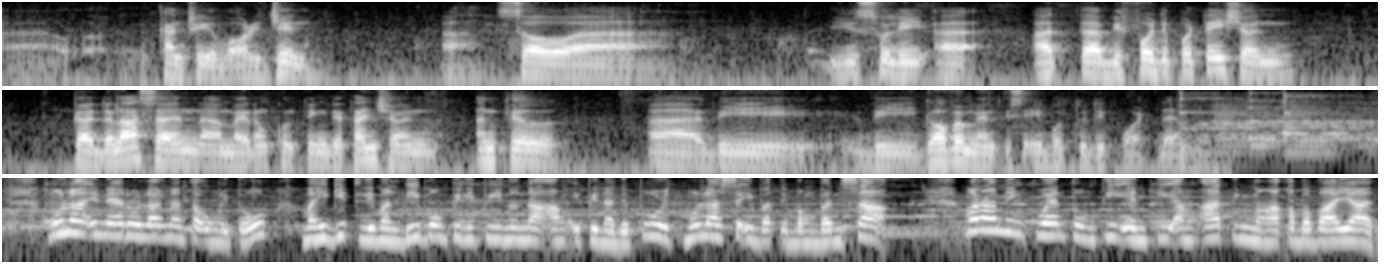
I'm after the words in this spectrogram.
uh, country of origin. Uh, so, uh, usually, uh, at uh, before deportation, kadalasan uh, mayroong kunting detention until uh, the, the government is able to deport them. Mula Enero lang ng taong ito, mahigit 5,000 Pilipino na ang ipinadeport mula sa iba't ibang bansa. Maraming kwentong TNT ang ating mga kababayan,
